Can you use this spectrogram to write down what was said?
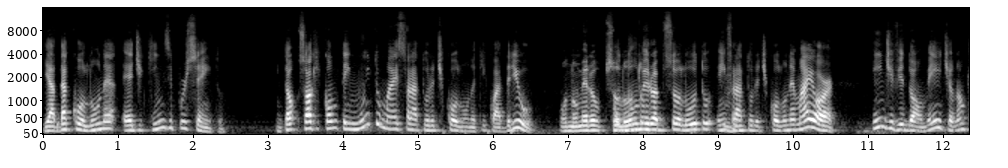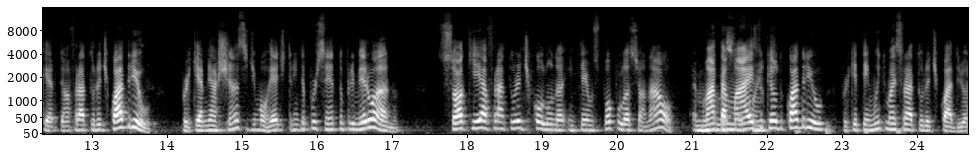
E a da coluna é de 15%. Então, só que como tem muito mais fratura de coluna que quadril, O número absoluto. o número absoluto em Uhum. fratura de coluna é maior. Individualmente, eu não quero ter uma fratura de quadril, porque a minha chance de morrer é de 30% no primeiro ano. Só que a fratura de coluna, em termos populacional, É mata mais, do frequente. que o do quadril, porque tem muito mais fratura de quadril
